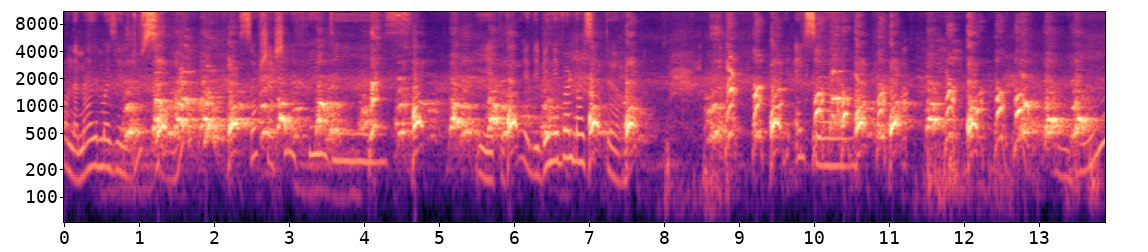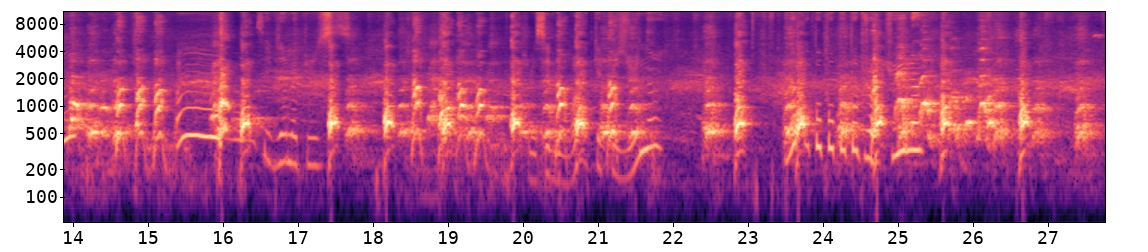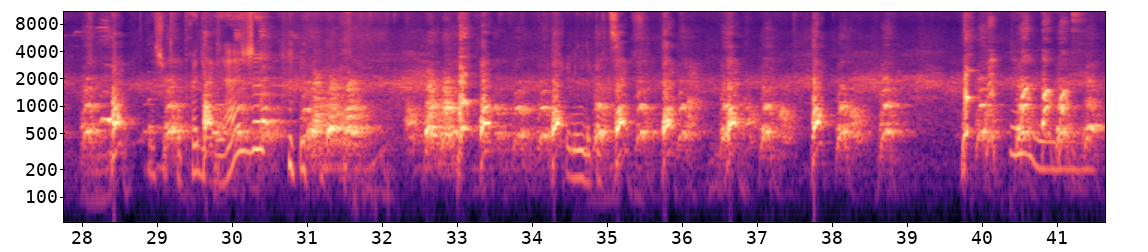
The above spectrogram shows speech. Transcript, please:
on a Mademoiselle Douceur qui sort chercher les friandises. Et il y a des bénévoles dans le secteur. hein. Elle sort. Ah. Mhm. Oh, c'est bien ma puce. Je vais essayer de en remettre quelques-unes. Hop, hop, je recule. Là, je suis trop près du village. je fais mine de partir. Hum.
